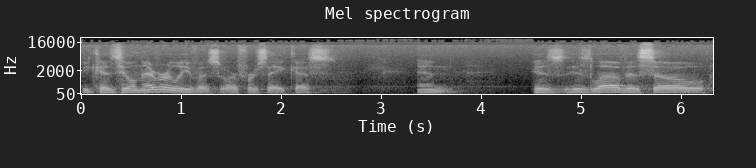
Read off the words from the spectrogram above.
Because he'll never leave us or forsake us. And his, his love is so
